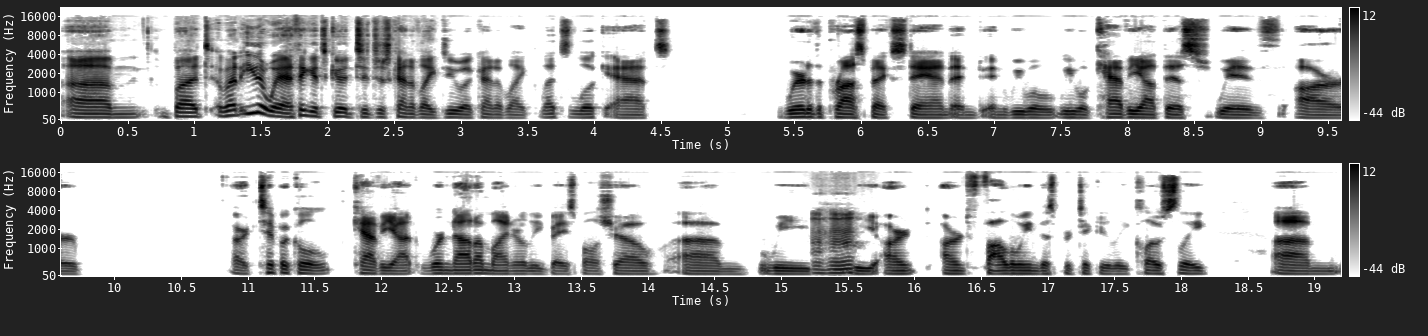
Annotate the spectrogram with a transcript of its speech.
Mm-hmm. Um, but but either way, I think it's good to just kind of like do a kind of like let's look at where do the prospects stand, and and we will we will caveat this with our our typical caveat we're not a minor league baseball show. Um, we mm-hmm. we aren't aren't following this particularly closely. Um,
